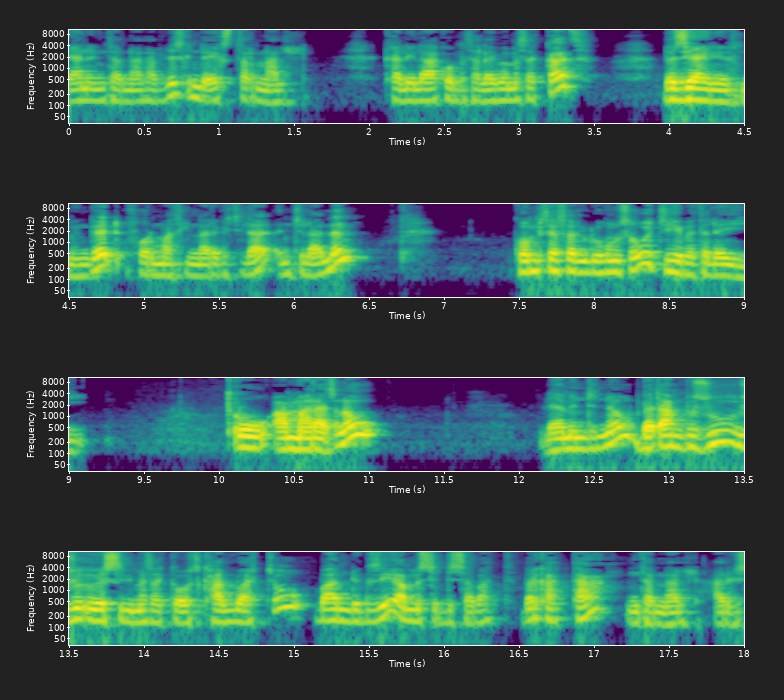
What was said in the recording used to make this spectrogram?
ያንን internal hard disk እንደ external ከሌላ ኮምፒውተር ላይ በመሰካት በዚህ አይነት መንገድ format ልናደርግ እንችላለን። ኮምፒውተር ሰሪ ለሆኑ ሰዎች ይሄ በተለይ ጥሩ አማራጭ ነው። ለምንድን ነው? በጣም ብዙ USB መሰኪያዎች ካሏቸው በአንድ ጊዜ አምስት ስድስት ሰባት በርካታ internal hard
